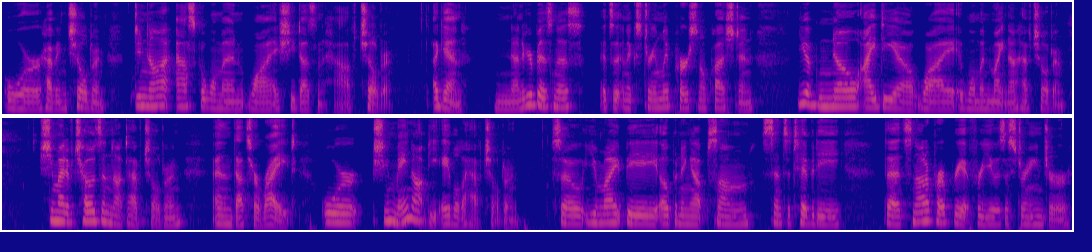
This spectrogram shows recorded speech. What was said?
or having children. Do not ask a woman why she doesn't have children. Again, none of your business. It's an extremely personal question. You have no idea why a woman might not have children. She might have chosen not to have children, and that's her right, or she may not be able to have children. So you might be opening up some sensitivity that's not appropriate for you as a stranger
